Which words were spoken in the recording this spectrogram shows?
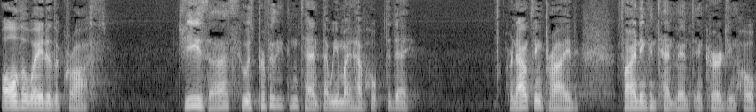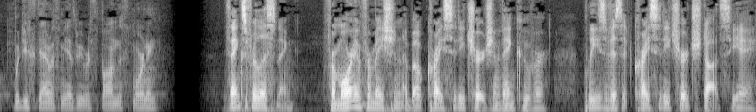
all the way to the cross. Jesus, who was perfectly content that we might have hope today. Renouncing pride, finding contentment, encouraging hope. Would you stand with me as we respond this morning? Thanks for listening. For more information about Christ City Church in Vancouver, please visit christcitychurch.ca.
